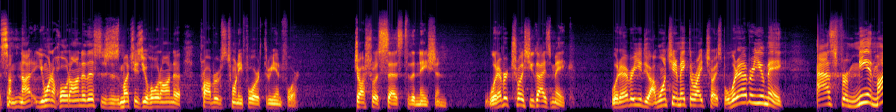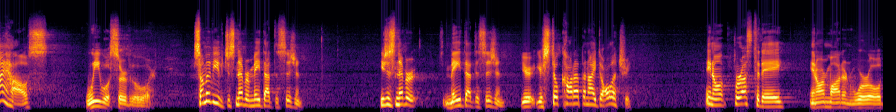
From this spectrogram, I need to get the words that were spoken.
some not you want to hold on to this as much as you hold on to Proverbs 24, 3 and 4. Joshua says to the nation, whatever choice you guys make, whatever you do, I want you to make the right choice, but whatever you make, as for me and my house, we will serve the Lord. Some of you have just never made that decision. You just never made that decision. You're, you're still caught up in idolatry. You know, for us today, in our modern world,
